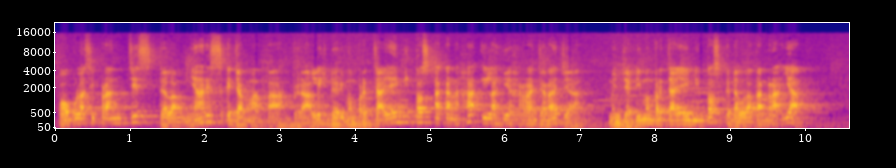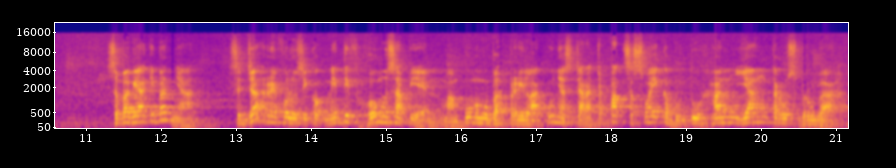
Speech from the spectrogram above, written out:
populasi Prancis dalam nyaris sekejap mata beralih dari mempercayai mitos akan hak ilahiyah raja-raja menjadi mempercayai mitos kedaulatan rakyat. Sebagai akibatnya, sejak revolusi kognitif Homo sapien mampu mengubah perilakunya secara cepat sesuai kebutuhan yang terus berubah.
